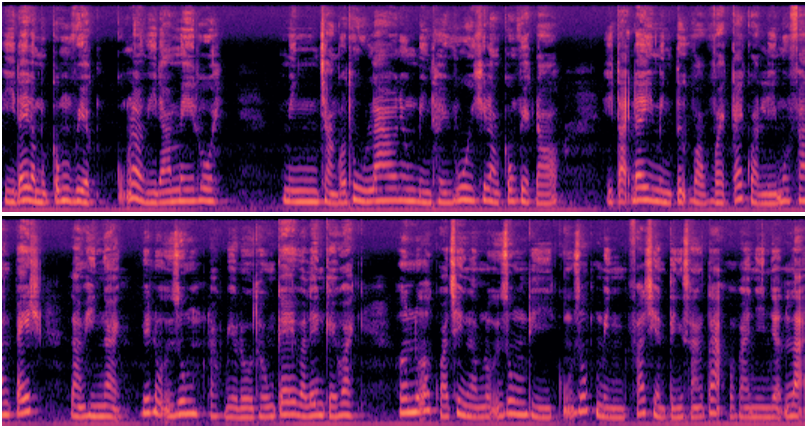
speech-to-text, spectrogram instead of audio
Thì đây là một công việc cũng là vì đam mê thôi. Mình chẳng có thù lao nhưng mình thấy vui khi làm công việc đó. Thì tại đây mình tự vọc vạch cách quản lý một fanpage làm hình ảnh, viết nội dung, đọc biểu đồ thống kê và lên kế hoạch. Hơn nữa, quá trình làm nội dung thì cũng giúp mình phát triển tính sáng tạo và nhìn nhận lại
